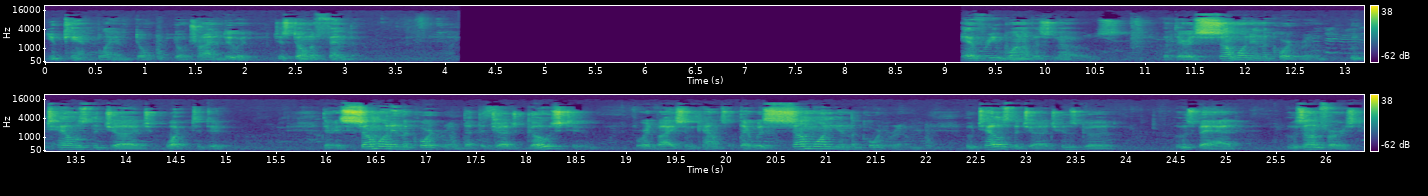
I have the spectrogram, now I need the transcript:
You can't blend. Don't don't try and do it. Just don't offend them. Every one of us knows that there is someone in the courtroom who tells the judge what to do. There is someone in the courtroom that the judge goes to for advice and counsel. There was someone in the courtroom who tells the judge who's good, who's bad, who's on first,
